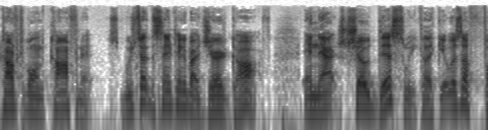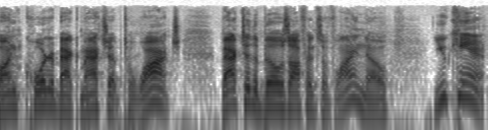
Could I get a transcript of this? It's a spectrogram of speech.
comfortable and confident. We've said the same thing about Jared Goff, and that showed this week. Like it was a fun quarterback matchup to watch. Back to the Bills' offensive line, though, you can't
